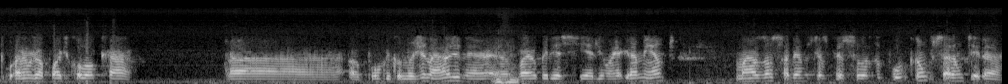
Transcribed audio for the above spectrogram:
o Tubarão já pode colocar a, a público no ginásio, né, uhum. vai obedecer ali um regramento mas nós sabemos que as pessoas do público não precisarão ter, a,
